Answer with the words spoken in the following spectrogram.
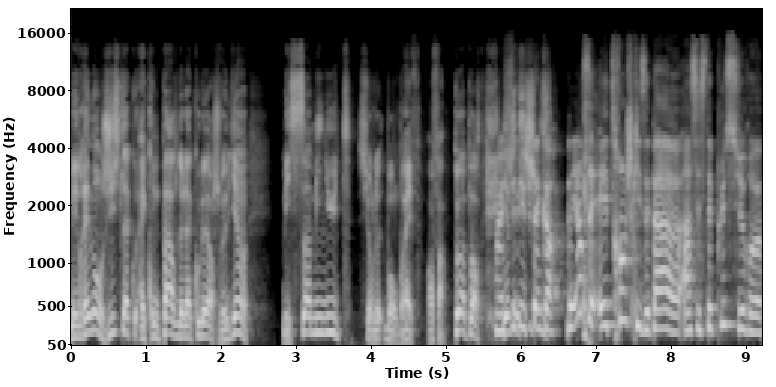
mais vraiment juste la qu'on parle de la couleur, je veux bien mais cinq minutes sur le. Bon, bref, enfin, peu importe. Il y avait des choses. D'accord. D'ailleurs, c'est étrange qu'ils aient pas euh, insisté plus sur. Euh,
